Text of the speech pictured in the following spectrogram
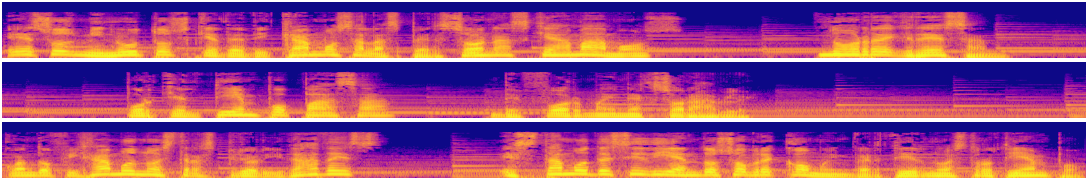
Esos minutos que dedicamos a las personas que amamos no regresan porque el tiempo pasa de forma inexorable. Cuando fijamos nuestras prioridades, estamos decidiendo sobre cómo invertir nuestro tiempo.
